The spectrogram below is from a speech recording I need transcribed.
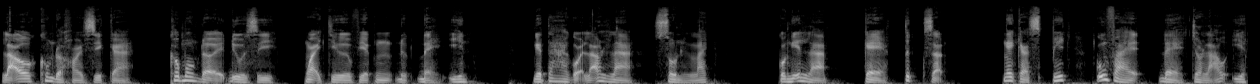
lão không đòi hỏi gì cả, không mong đợi điều gì ngoại trừ việc được để yên. Người ta gọi lão là Son Lake, có nghĩa là kẻ tức giận. Ngay cả Speed cũng phải để cho lão yên.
